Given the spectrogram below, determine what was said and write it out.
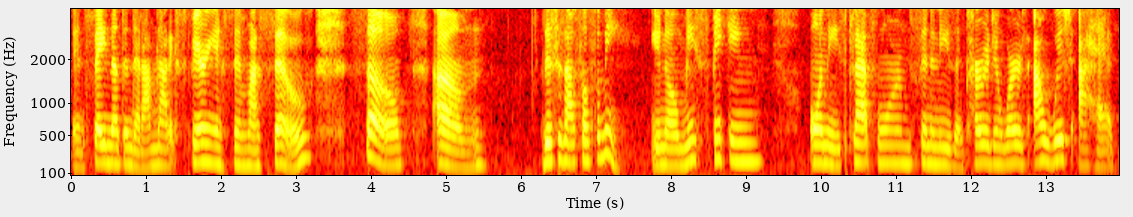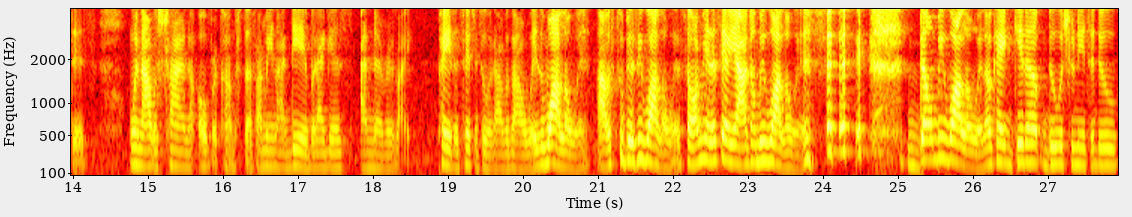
and say nothing that I'm not experiencing myself. So, um, this is also for me. You know, me speaking on these platforms, sending these encouraging words. I wish I had this when I was trying to overcome stuff. I mean, I did, but I guess I never like paid attention to it. I was always wallowing. I was too busy wallowing. So I'm here to tell y'all don't be wallowing. don't be wallowing. Okay. Get up, do what you need to do.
